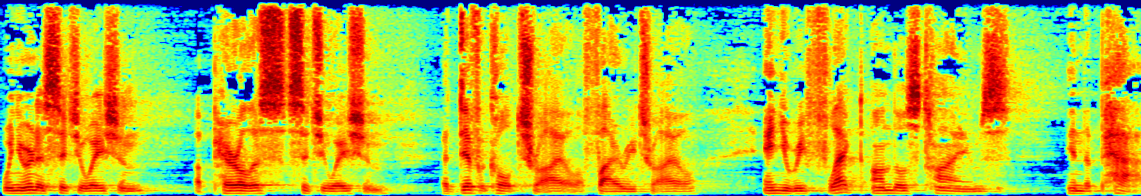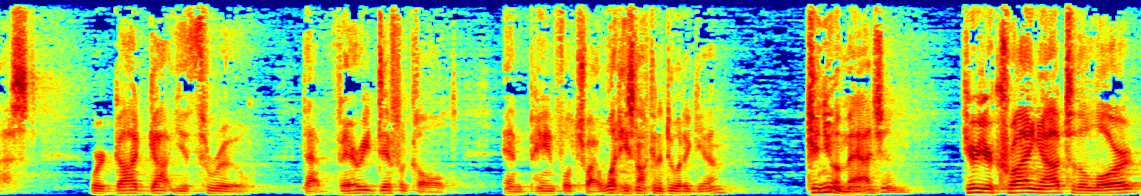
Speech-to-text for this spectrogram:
when you're in a situation, a perilous situation, a difficult trial, a fiery trial, and you reflect on those times in the past where God got you through that very difficult and painful trial. What, He's not going to do it again? Can you imagine? Here you're crying out to the Lord.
